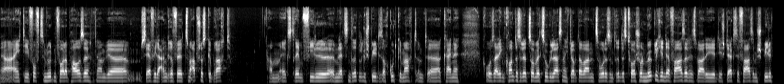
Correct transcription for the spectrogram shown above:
ja eigentlich die 15 Minuten vor der Pause. Da haben wir sehr viele Angriffe zum Abschluss gebracht haben extrem viel im letzten Drittel gespielt, ist auch gut gemacht und äh, keine großartigen Kontersituationen mehr zugelassen. Ich glaube, da war ein zweites und drittes Tor schon möglich in der Phase. Das war die, die stärkste Phase im Spiel.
